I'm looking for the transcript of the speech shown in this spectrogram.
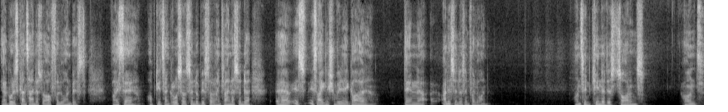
Ja gut, es kann sein, dass du auch verloren bist. Weißt du, ob du jetzt ein großer Sünder bist oder ein kleiner Sünder, äh, ist, ist eigentlich schon wieder egal, denn äh, alle Sünder sind verloren und sind Kinder des Zorns und,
